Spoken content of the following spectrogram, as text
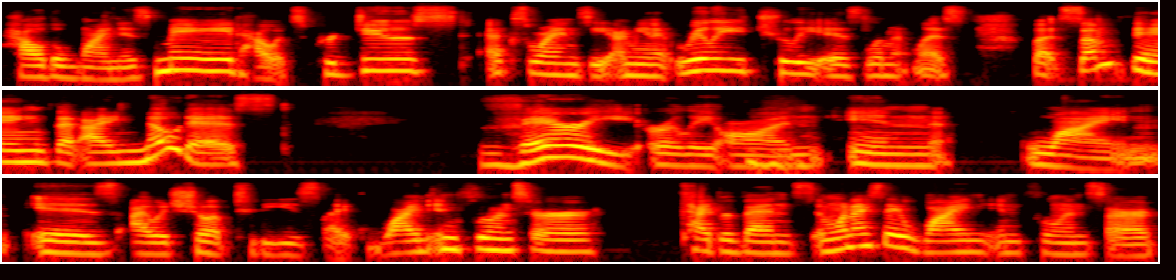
how the wine is made, how it's produced, X, Y, and Z. I mean, it really truly is limitless. But something that I noticed very early on in wine is I would show up to these like wine influencer type events. And when I say wine influencer,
